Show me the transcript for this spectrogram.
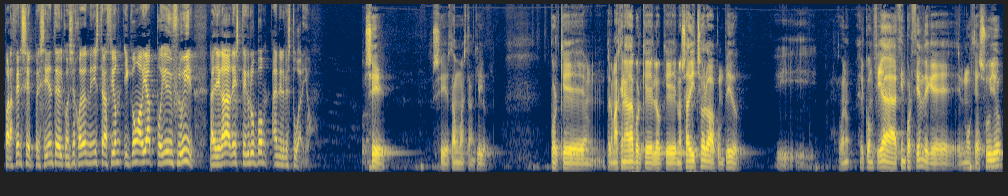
para hacerse presidente del Consejo de Administración y cómo había podido influir la llegada de este grupo en el vestuario. Sí, sí, estamos más tranquilos porque, pero más que nada porque lo que nos ha dicho lo ha cumplido. Y bueno, él confía al 100% de que el Murcia es suyo.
